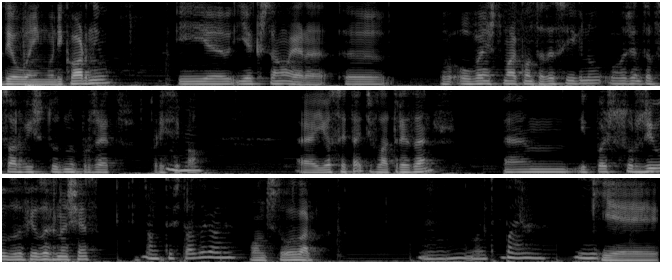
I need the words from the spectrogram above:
deu em unicórnio e, e a questão era ou vens tomar conta da Signo ou a gente absorve isto tudo no projeto principal. Uhum. E eu aceitei, estive lá 3 anos um, e depois surgiu o desafio da Renascença. Onde tu estás agora? Onde estou agora. Hum, muito bem. E... Que, é,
